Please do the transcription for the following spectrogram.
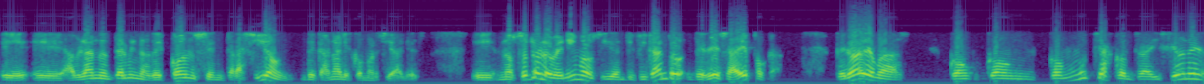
eh, eh, hablando en términos de concentración de canales comerciales. Eh, nosotros lo venimos identificando desde esa época, pero además con, con, muchas contradicciones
